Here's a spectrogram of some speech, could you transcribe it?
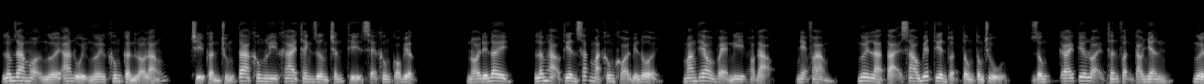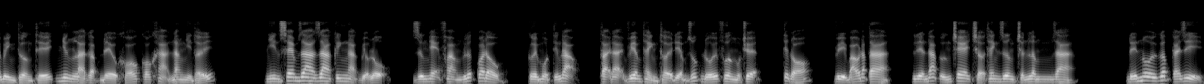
Lâm ra mọi người an ủi ngươi không cần lo lắng chỉ cần chúng ta không ly khai thanh dương chấn thì sẽ không có việc. Nói đến đây, lâm hạo thiên sắc mặt không khỏi biến đổi, mang theo vẻ nghi hoặc đạo, nhẹ phàm, ngươi là tại sao biết thiên thuật tông tông chủ, giống cái kia loại thân phận cao nhân, người bình thường thế nhưng là gặp đều khó có khả năng nhìn thấy. Nhìn xem ra ra kinh ngạc biểu lộ dừng nhẹ phàm lướt qua đầu, cười một tiếng đạo, tại đại viêm thành thời điểm giúp đối phương một chuyện, tiếp đó, vì báo đáp ta, liền đáp ứng che chở thanh dương trấn lâm ra. Đến nôi gấp cái gì,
